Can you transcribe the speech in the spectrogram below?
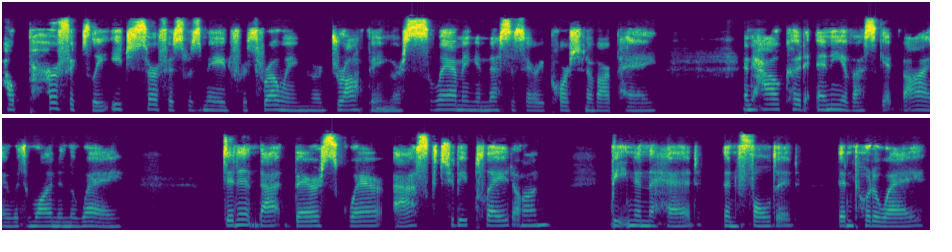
How perfectly each surface was made for throwing or dropping or slamming a necessary portion of our pay. And how could any of us get by with one in the way? Didn't that bare square ask to be played on, beaten in the head, then folded, then put away,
